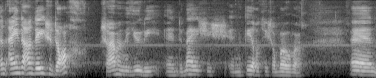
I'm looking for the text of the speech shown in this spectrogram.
een einde aan deze dag, samen met jullie en de meisjes en mijn kereltjes al boven. En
